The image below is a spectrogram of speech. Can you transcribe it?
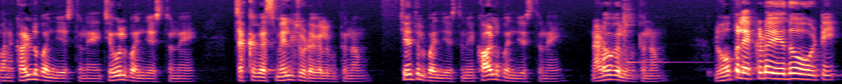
మన కళ్ళు పనిచేస్తున్నాయి చెవులు పనిచేస్తున్నాయి చక్కగా స్మెల్ చూడగలుగుతున్నాం చేతులు పనిచేస్తున్నాయి కాళ్ళు పనిచేస్తున్నాయి నడవగలుగుతున్నాం. లోపల ఎక్కడో ఏదో ఒకటి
